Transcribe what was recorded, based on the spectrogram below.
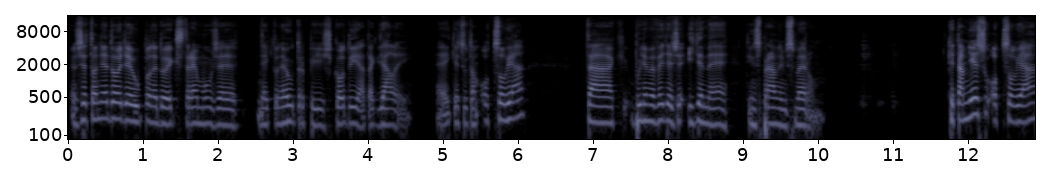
Že to nedojde úplne do extrému, že niekto neutrpí škody a tak ďalej. Hej. Keď sú tam otcovia, tak budeme vedieť, že ideme tým správnym smerom. Keď tam nie sú otcovia,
